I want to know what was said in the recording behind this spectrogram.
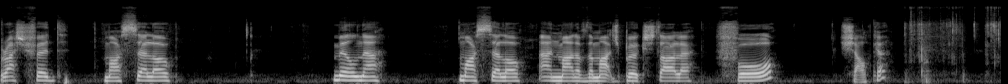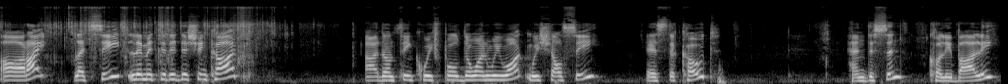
Rashford, Marcelo, Milner, Marcelo, and man of the match Burgstaller for Schalke. Alright, let's see. Limited edition card. I don't think we've pulled the one we want. We shall see. Here's the code. Henderson, Koulibaly,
